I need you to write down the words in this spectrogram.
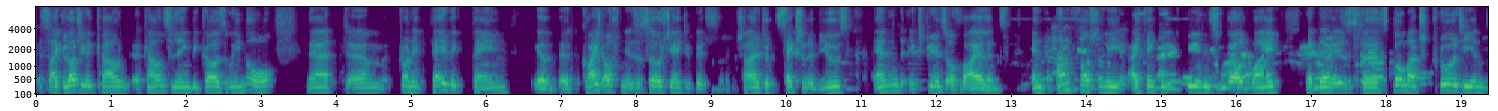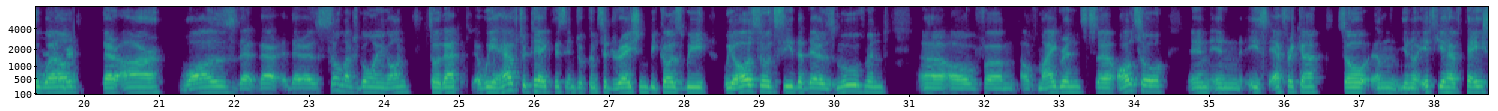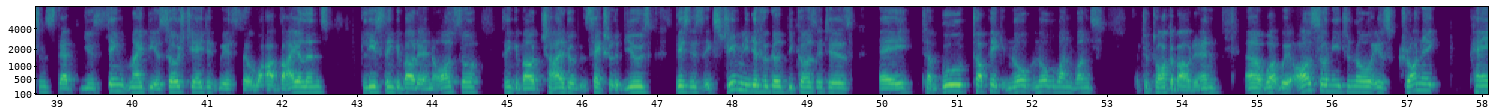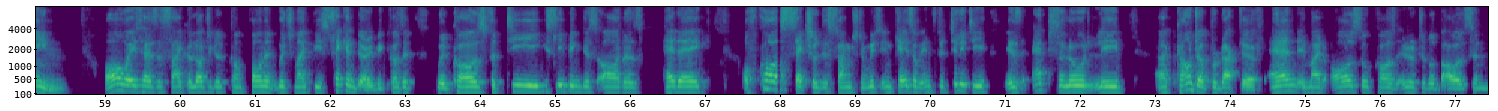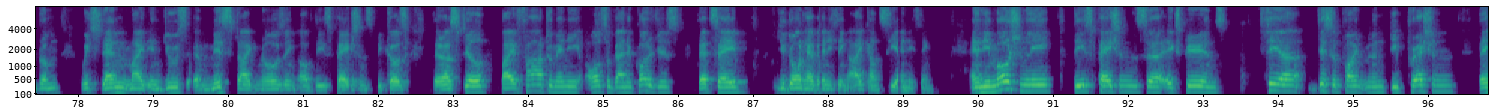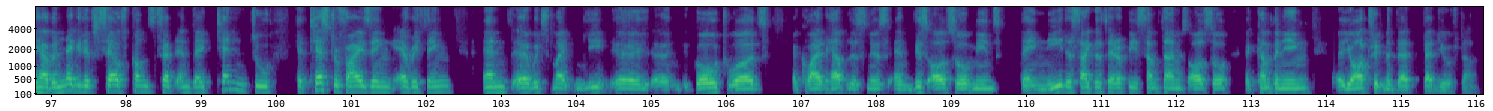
psychological uh, counseling because we know that um, chronic pelvic pain uh, uh, quite often is associated with childhood sexual abuse and experience of violence. And unfortunately, I think we experience worldwide that there is uh, so much cruelty in the world. There are was that there, there is so much going on so that we have to take this into consideration because we, we also see that there is movement uh, of, um, of migrants uh, also in, in East Africa. So, um, you know, if you have patients that you think might be associated with uh, violence, please think about it and also think about childhood sexual abuse. This is extremely difficult because it is a taboo topic. No, no one wants to talk about it. And uh, what we also need to know is chronic pain always has a psychological component which might be secondary because it will cause fatigue, sleeping disorders, headache, of course, sexual dysfunction, which in case of infertility is absolutely uh, counterproductive. And it might also cause irritable bowel syndrome, which then might induce a misdiagnosing of these patients because there are still by far too many also gynecologists that say, you don't have anything, I can't see anything. And emotionally, these patients uh, experience fear, disappointment, depression. They have a negative self concept and they tend to catastrophizing everything, and uh, which might lead, uh, uh go towards acquired helplessness. And this also means they need a psychotherapy, sometimes also accompanying uh, your treatment that, that you've done.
